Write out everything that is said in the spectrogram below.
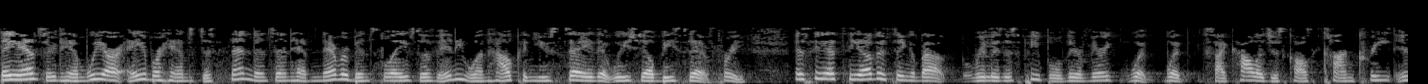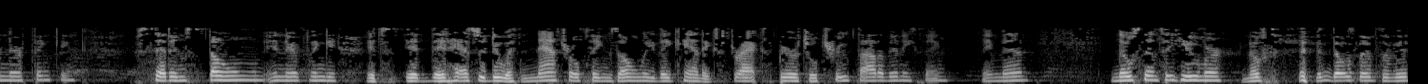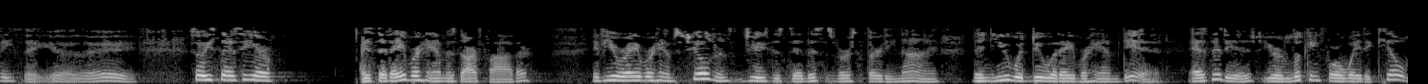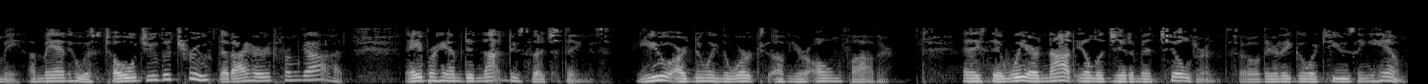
They answered him, We are Abraham's descendants and have never been slaves of anyone. How can you say that we shall be set free? And see, that's the other thing about religious people. They're very, what, what psychologists call concrete in their thinking set in stone in their thinking. It's it it has to do with natural things only. They can't extract spiritual truth out of anything. Amen. No sense of humor, no no sense of anything. So he says here, he said Abraham is our father. If you were Abraham's children, Jesus said, this is verse 39, then you would do what Abraham did. As it is, you're looking for a way to kill me, a man who has told you the truth that I heard from God. Abraham did not do such things. You are doing the works of your own father. And they said, We are not illegitimate children. So there they go accusing him.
